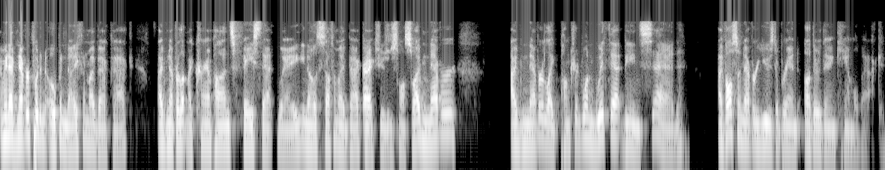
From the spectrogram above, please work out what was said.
I mean, I've never put an open knife in my backpack. I've never let my crampons face that way. You know, stuff in my backpack's right. usually small. So I've never, I've never like punctured one. With that being said, I've also never used a brand other than CamelBak.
